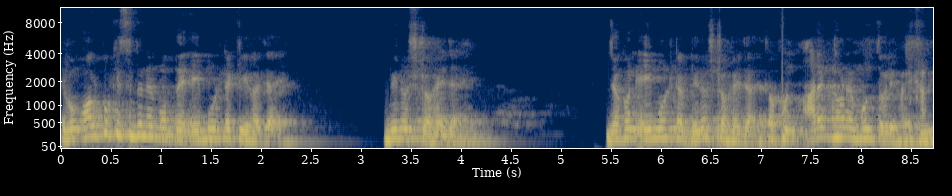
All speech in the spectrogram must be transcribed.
এবং অল্প কিছুদিনের মধ্যে এই মূলটা কি হয়ে যায়? বিনষ্ট হয়ে যায়। যখন এই মূলটা বিনষ্ট হয়ে যায়, তখন আরেক ধরনের মূল তৈরি হয় এখানে।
